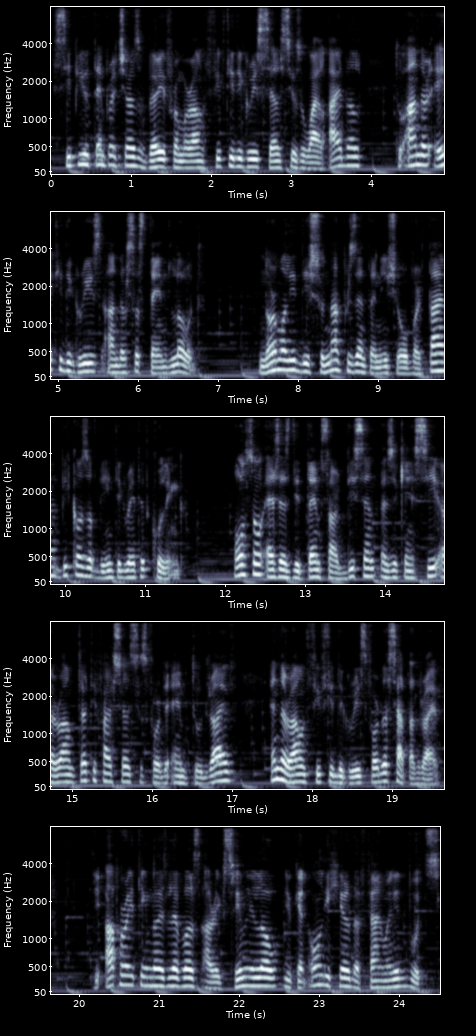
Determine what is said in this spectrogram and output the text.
CPU temperatures vary from around 50 degrees Celsius while idle to under 80 degrees under sustained load. Normally this should not present an issue over time because of the integrated cooling. Also SSD temps are decent as you can see around 35 Celsius for the M2 drive and around 50 degrees for the SATA drive. The operating noise levels are extremely low, you can only hear the fan when it boots.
